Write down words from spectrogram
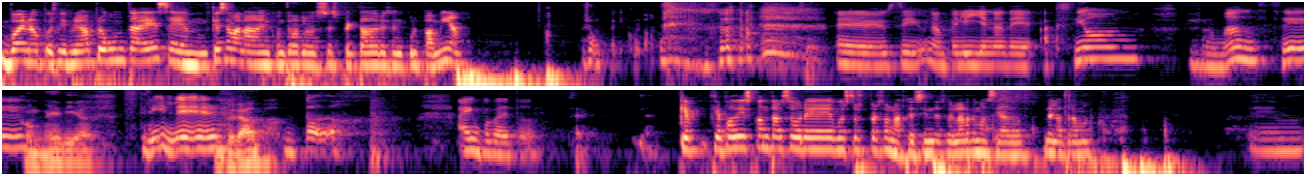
Bueno, pues mi primera pregunta es, em, ¿qué se van a encontrar los espectadores en culpa mía? Pues un peliculón. Eh, sí, una peli llena de acción, romance, Comedia, thriller, drama. todo. Hay un poco de todo. Sí. ¿Qué, qué podéis contar sobre vuestros personajes sin desvelar demasiado de la trama? Em,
